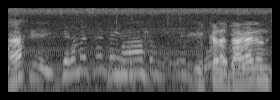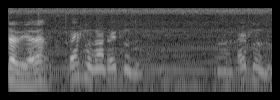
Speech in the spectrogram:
ఆ, ఇక్కడ దగడి ఉంటది కదా రైట్ రైట్ తల్లి,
